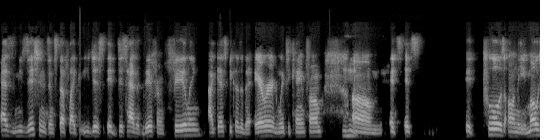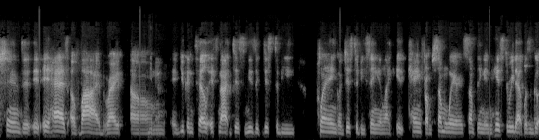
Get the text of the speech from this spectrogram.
as musicians and stuff like you just it just has a different feeling. I guess because of the era in which it came from. Mhm. Um, it's it's it pulls on the emotions. It it, it has a vibe, right? Um, Yeah. and you can tell it's not just music just to be playing or just to be singing. Like it came from somewhere, something in history that was go-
